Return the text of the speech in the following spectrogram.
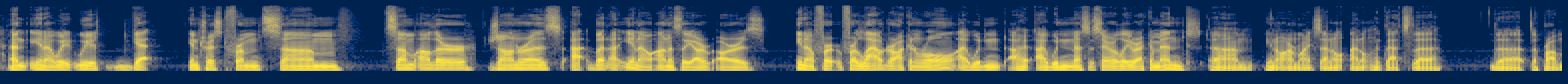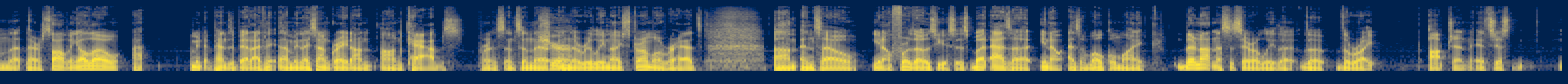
and you know we we get interest from some some other genres, uh, but uh, you know honestly, our ours. You know, for, for loud rock and roll, I wouldn't I, I wouldn't necessarily recommend um, you know our mics. I don't I don't think that's the the the problem that they're solving. Although I, I mean, it depends a bit. I think I mean they sound great on on cabs, for instance, and they're Sure. and they're really nice drum overheads. Um, and so you know for those uses, but as a you know as a vocal mic, they're not necessarily the the the right option. It's just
